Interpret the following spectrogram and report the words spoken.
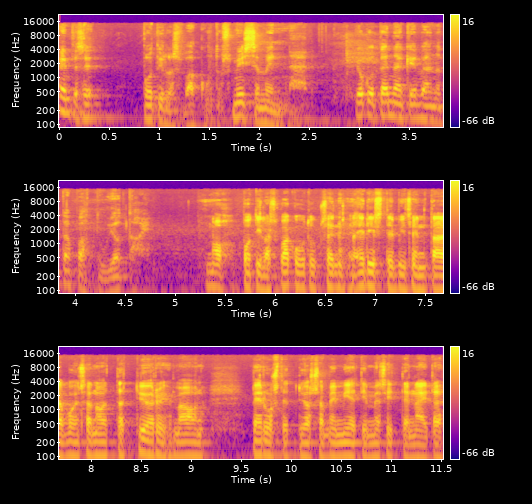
entä se potilasvakuutus, missä mennään? Joko tänä keväänä tapahtuu jotain? No, potilasvakuutuksen edistämisen, tai voi sanoa, että työryhmä on perustettu, jossa me mietimme sitten näitä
